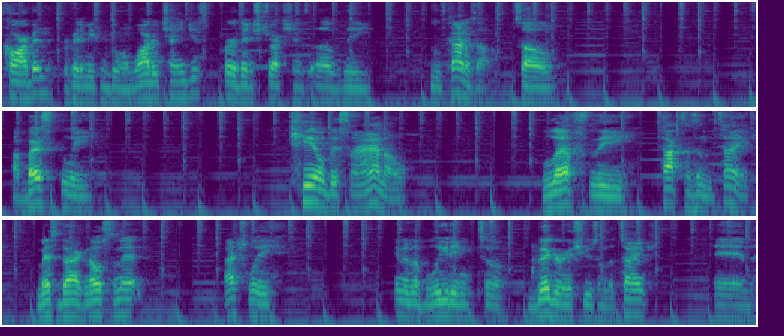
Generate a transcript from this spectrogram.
carbon, prevented me from doing water changes per the instructions of the fluconazole. So I basically killed the cyano, left the toxins in the tank, misdiagnosing it, actually ended up leading to bigger issues in the tank. And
